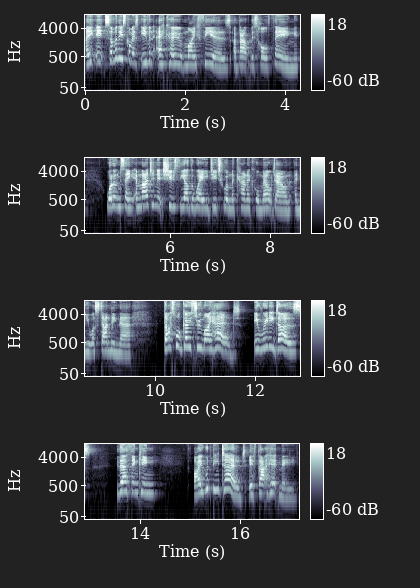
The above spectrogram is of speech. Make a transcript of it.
I, it, some of these comments even echo my fears about this whole thing. One of them saying, Imagine it shoots the other way due to a mechanical meltdown and you are standing there. That's what goes through my head. It really does. They're thinking, I would be dead if that hit me.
